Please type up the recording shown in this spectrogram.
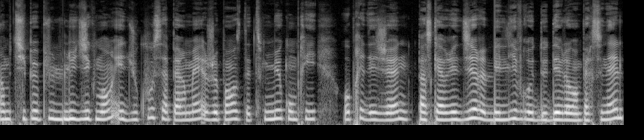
un petit peu plus ludiquement et du coup, ça permet, je pense, d'être mieux compris auprès des jeunes. Parce qu'à vrai dire, les livres de développement personnel,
